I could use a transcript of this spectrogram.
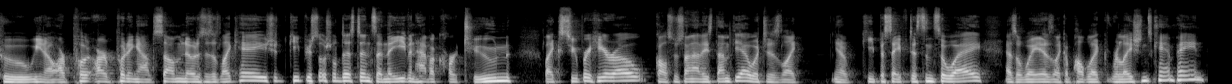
who you know are put are putting out some notices of like, hey, you should keep your social distance, and they even have a cartoon like superhero called Susana Distancia, which is like you know keep a safe distance away as a way as like a public relations campaign.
